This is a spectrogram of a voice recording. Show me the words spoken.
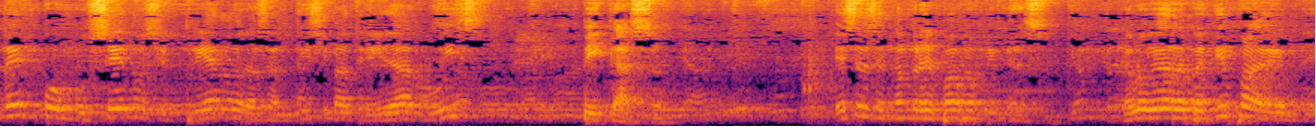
Nepomuceno, Cipriano de la Santísima Trinidad, Ruiz, Picasso. Ese es el nombre de Pablo Picasso. No lo voy a repetir para que eh,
